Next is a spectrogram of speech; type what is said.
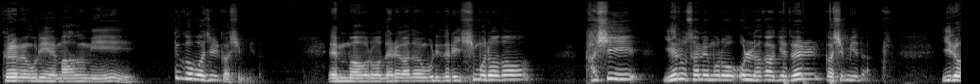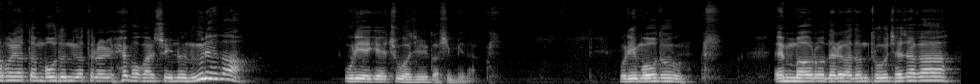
그러면 우리의 마음이 뜨거워질 것입니다. 엠마오로 내려가던 우리들이 힘을 얻어 다시 예루살렘으로 올라가게 될 것입니다. 잃어버렸던 모든 것들을 회복할 수 있는 은혜가 우리에게 주어질 것입니다. 우리 모두 엠마오로 내려가던 두 제자가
